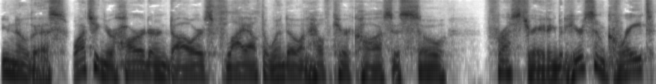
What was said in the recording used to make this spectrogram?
you know this. Watching your hard earned dollars fly out the window on healthcare costs is so frustrating. But here's some great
